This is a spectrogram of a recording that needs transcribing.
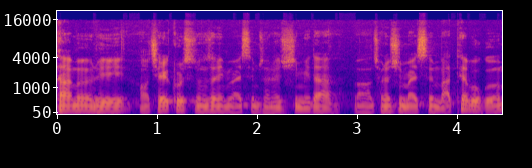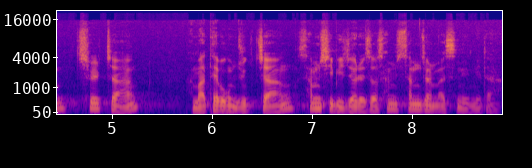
다음은 우리 어, 제이크로스 전사님이 말씀 전해 주십니다. 어, 전해 주신 말씀 마태복음 7장 아, 마태복음 6장 32절에서 33절 말씀입니다.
